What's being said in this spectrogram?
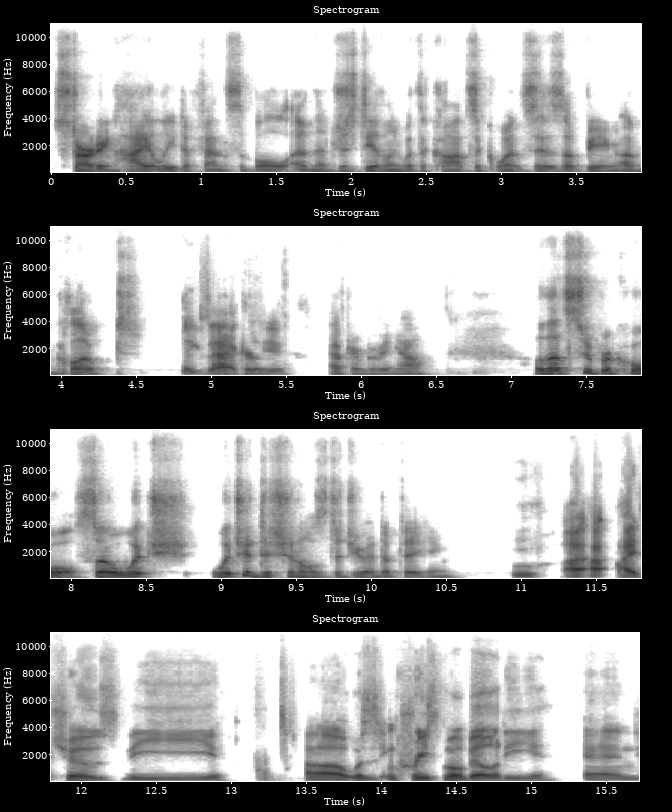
starting highly defensible and then just dealing with the consequences of being uncloaked exactly. after moving out. Well, that's super cool. So which which additionals did you end up taking? Ooh, I, I chose the uh was increased mobility and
